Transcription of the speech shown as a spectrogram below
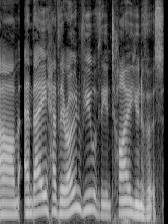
um, and they have their own view of the entire universe.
